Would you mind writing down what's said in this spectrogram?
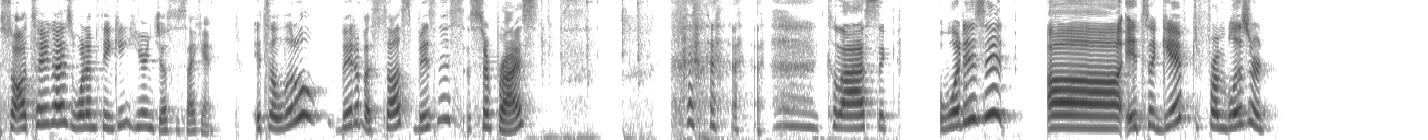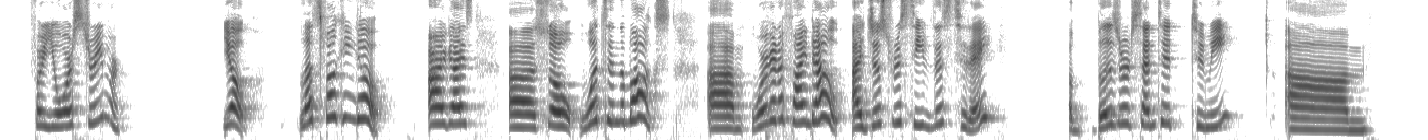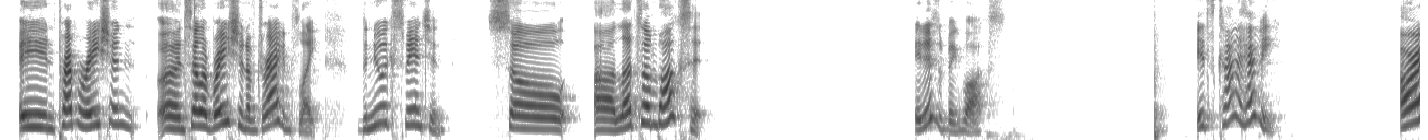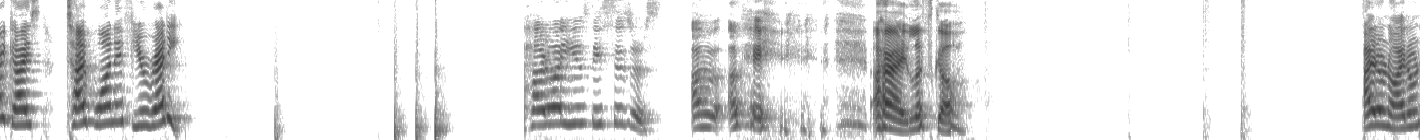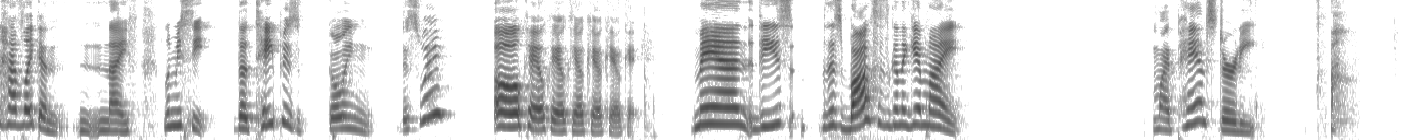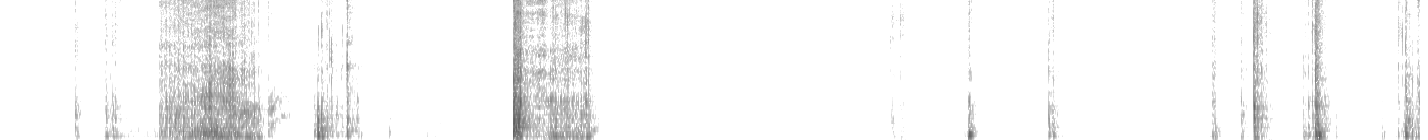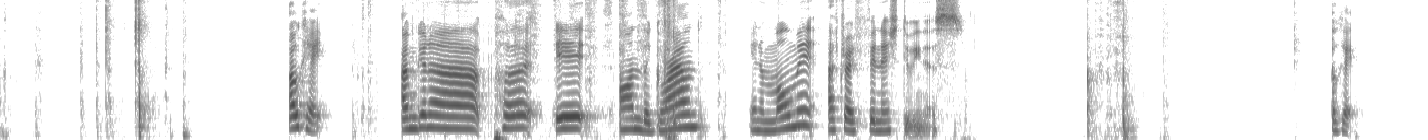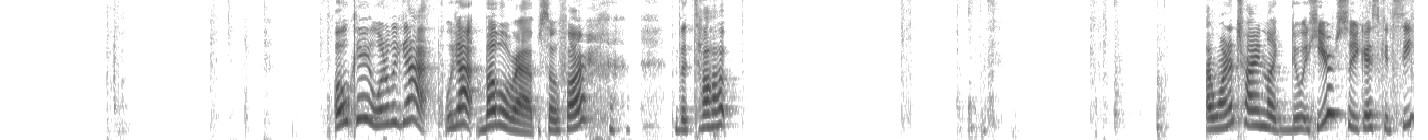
So I'll tell you guys what I'm thinking here in just a second. It's a little bit of a sus business surprise. Classic. What is it? Uh, it's a gift from Blizzard for your streamer. Yo, let's fucking go. All right, guys. Uh, so what's in the box? Um, we're gonna find out. I just received this today. A Blizzard sent it to me. Um, in preparation uh, in celebration of Dragonflight, the new expansion. So uh, let's unbox it. It is a big box. It's kind of heavy. All right, guys, type one if you're ready. How do I use these scissors? I'm okay. All right, let's go. I don't know. I don't have like a knife. Let me see. The tape is going this way? Oh, okay, okay, okay, okay, okay, okay. Man, these this box is gonna get my my pants dirty. Okay, I'm gonna put it on the ground in a moment after I finish doing this. Okay. Okay, what do we got? We got bubble wrap so far. the top. I want to try and like do it here so you guys can see.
